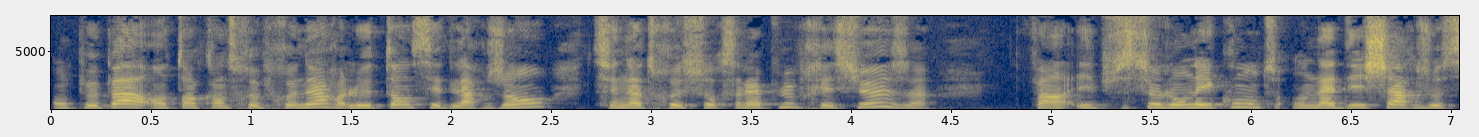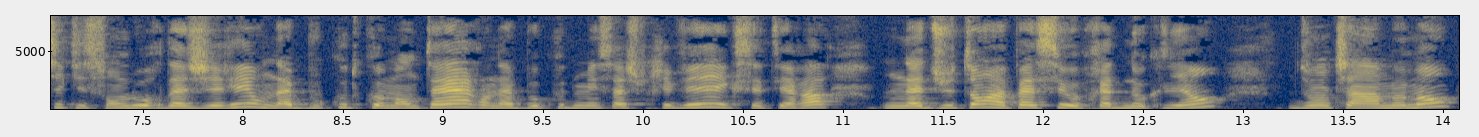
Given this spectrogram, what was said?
on peut pas, en tant qu'entrepreneur, le temps, c'est de l'argent, c'est notre ressource la plus précieuse. Et puis selon les comptes, on a des charges aussi qui sont lourdes à gérer, on a beaucoup de commentaires, on a beaucoup de messages privés, etc. On a du temps à passer auprès de nos clients. Donc à un moment,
